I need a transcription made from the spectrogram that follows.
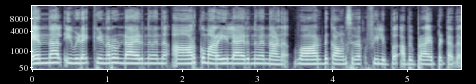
എന്നാൽ ഇവിടെ കിണറുണ്ടായിരുന്നുവെന്ന് ആർക്കും അറിയില്ലായിരുന്നുവെന്നാണ് വാർഡ് കൗൺസിലർ ഫിലിപ്പ് അഭിപ്രായപ്പെട്ടത്.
